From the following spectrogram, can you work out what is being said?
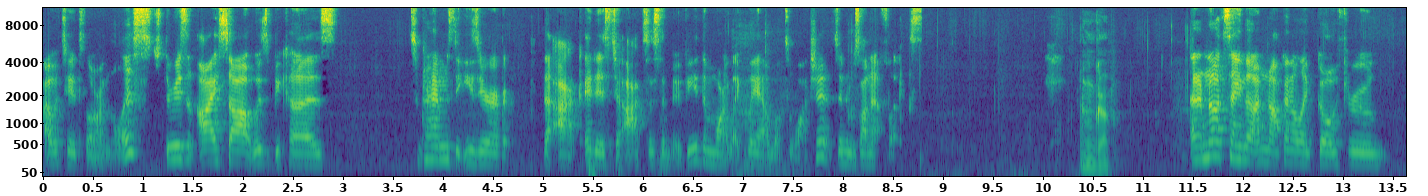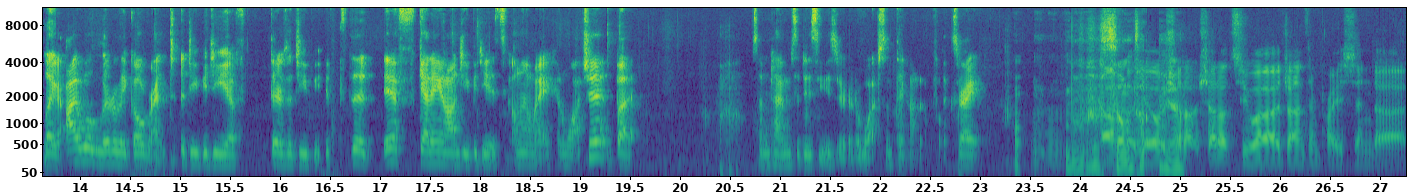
I would say it's lower on the list. The reason I saw it was because sometimes the easier the ac- it is to access a movie, the more likely I will to watch it. And it was on Netflix. Okay. And I'm not saying that I'm not gonna like go through like I will literally go rent a DVD if there's a DVD if the if getting it on DVD is the only way I can watch it, but sometimes it is easier to watch something on Netflix, right? Mhm. Um, but Sometimes. yo, yeah. shout out, shout out to uh, Jonathan Pryce and uh,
